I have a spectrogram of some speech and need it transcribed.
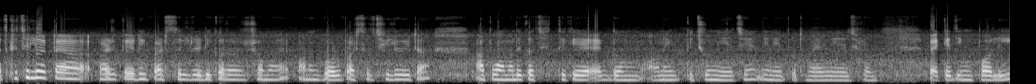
আজকে ছিল একটা পাইকারি পার্সেল রেডি করার সময়, অনেক বড় পার্সেল ছিল এটা। আপু আমাদের কাছ থেকে একদম অনেক কিছু নিয়েছে। যিনি প্রথমে নিয়েছিলাম প্যাকেজিং পলি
